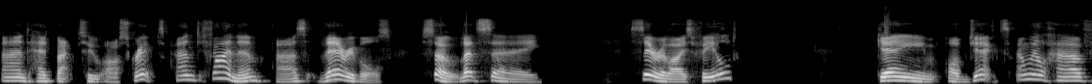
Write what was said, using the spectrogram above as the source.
and head back to our script and define them as variables. So let's say serialize field, game object, and we'll have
